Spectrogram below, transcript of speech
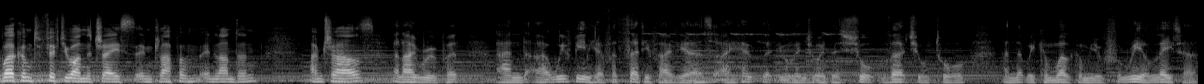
Welcome to 51 The Chase in Clapham in London. I'm Charles. And I'm Rupert, and uh, we've been here for 35 years. I hope that you'll enjoy this short virtual tour and that we can welcome you for real later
